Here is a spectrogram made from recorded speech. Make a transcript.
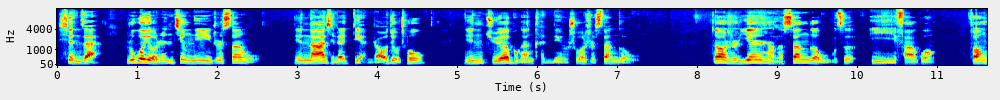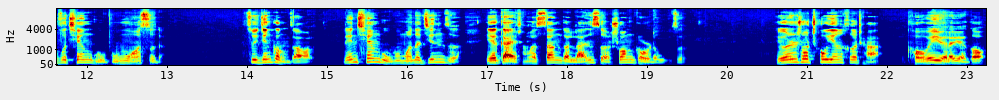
现在如果有人敬您一支三五，您拿起来点着就抽，您绝不敢肯定说是三个五。倒是烟上的三个五字熠熠发光，仿佛千古不磨似的。最近更糟了，连千古不磨的金字也改成了三个蓝色双勾的五字。有人说，抽烟喝茶口味越来越高。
